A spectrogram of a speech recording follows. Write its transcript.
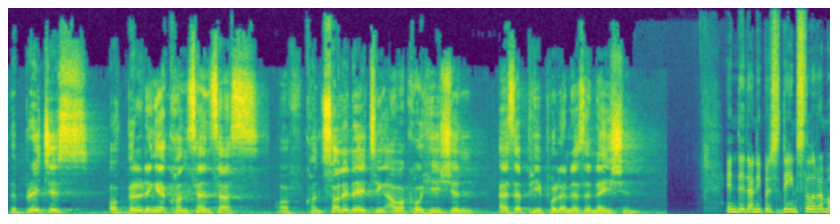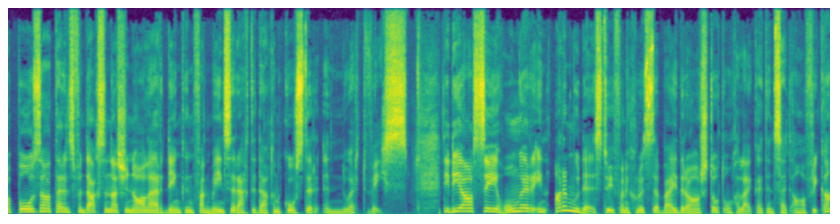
the bridges of building a consensus, of consolidating our cohesion as a people and as a nation. En dit dan die president Cyril Ramaphosa tydens vandag se nasionale herdenking van Menseregte Dag in Koster in Noordwes. Die DA sê honger en armoede is twee van die grootste bydraers tot ongelykheid in Suid-Afrika.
